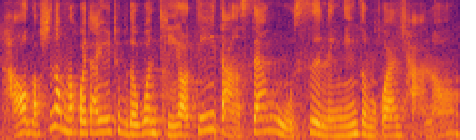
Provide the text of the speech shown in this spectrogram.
好，老师，那我们来回答 YouTube 的问题哦。第一档三五四零，您怎么观察呢？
